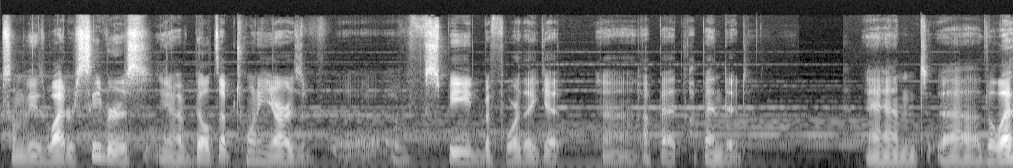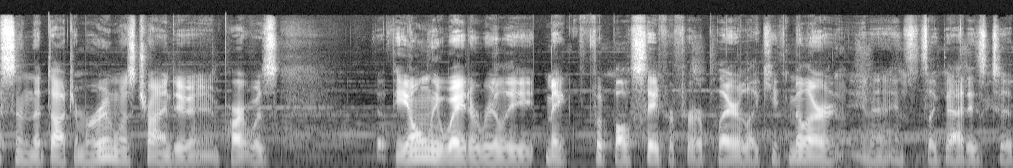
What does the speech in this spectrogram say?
Some of these wide receivers, you know, have built up 20 yards of, uh, of speed before they get uh, up at, upended. And uh, the lesson that Dr. Maroon was trying to impart was that the only way to really make football safer for a player like Heath Miller in an instance like that is to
